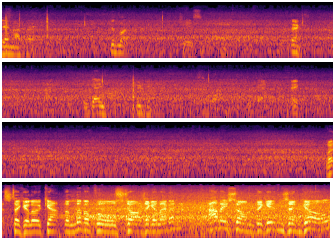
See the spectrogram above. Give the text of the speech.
Game out there. Good luck. Cheers. Thanks. Good game. Good game. Good game. Hey. Let's take a look at the Liverpool starting 11. Alisson begins in goal.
